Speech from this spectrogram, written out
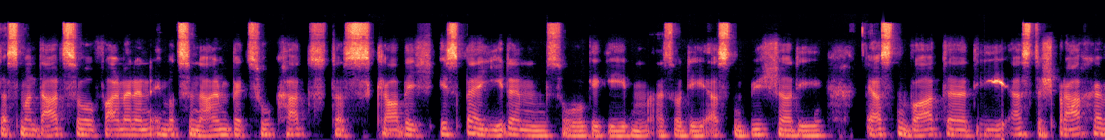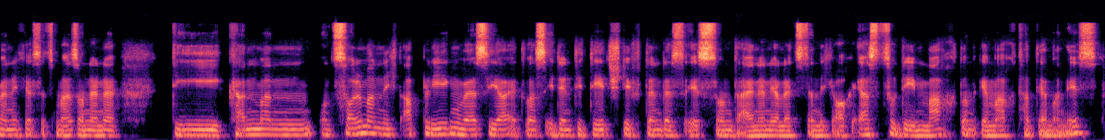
dass man dazu vor allem einen emotionalen Bezug hat, das glaube ich, ist bei jedem so gegeben. Also die ersten Bücher, die ersten Worte, die erste Sprache, wenn ich es jetzt mal so nenne, die kann man und soll man nicht ablegen, weil sie ja etwas Identitätsstiftendes ist und einen ja letztendlich auch erst zu dem macht und gemacht hat, der man ist.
